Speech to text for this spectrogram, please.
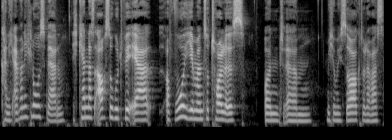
Kann ich einfach nicht loswerden. Ich kenne das auch so gut wie er, obwohl jemand so toll ist und ähm, mich um mich sorgt oder was.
